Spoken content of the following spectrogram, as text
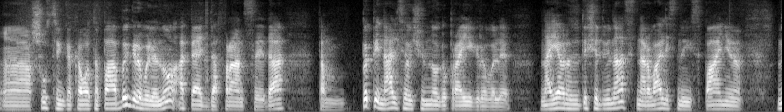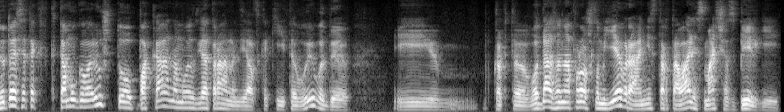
э, шустренько кого-то пообыгрывали, но опять до Франции, да, там по пенальти очень много проигрывали. На Евро 2012 нарвались на Испанию. Ну, то есть это к тому говорю, что пока, на мой взгляд, рано делать какие-то выводы. И как-то... Вот даже на прошлом Евро они стартовали с матча с Бельгией.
